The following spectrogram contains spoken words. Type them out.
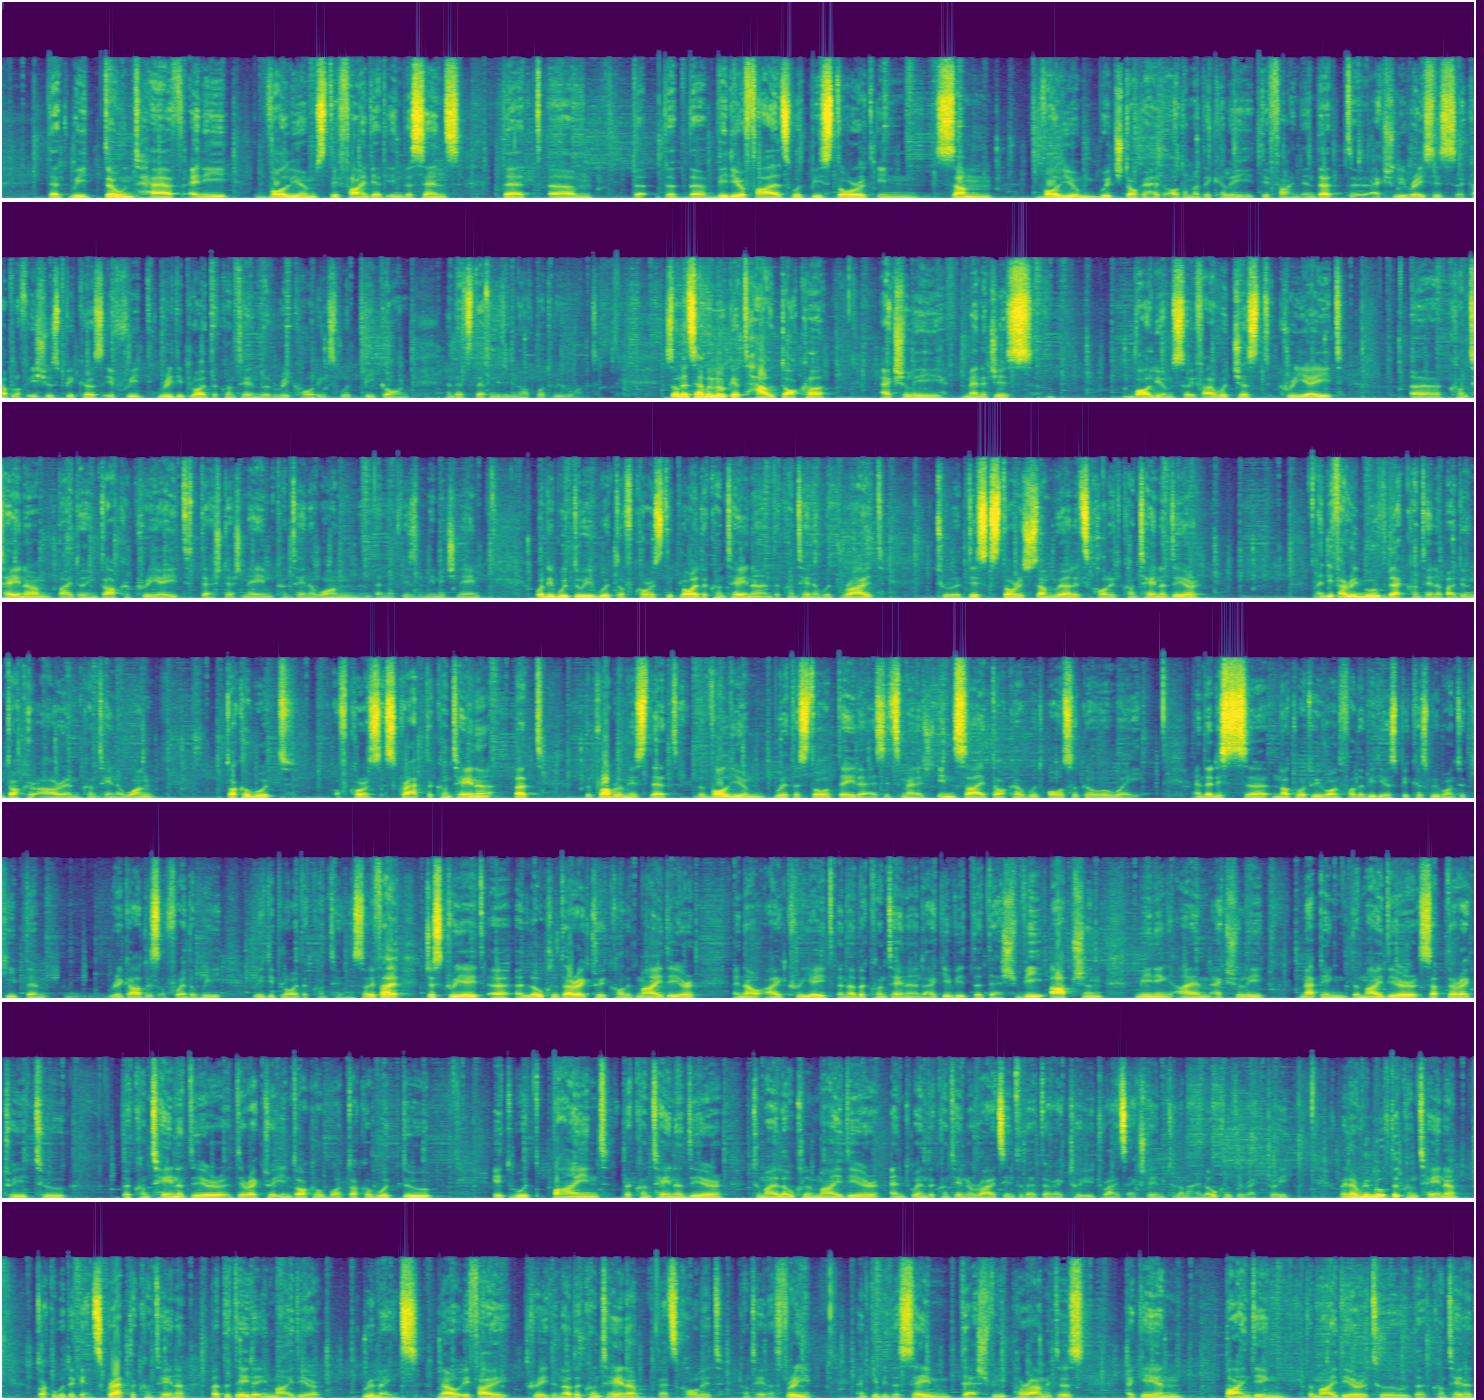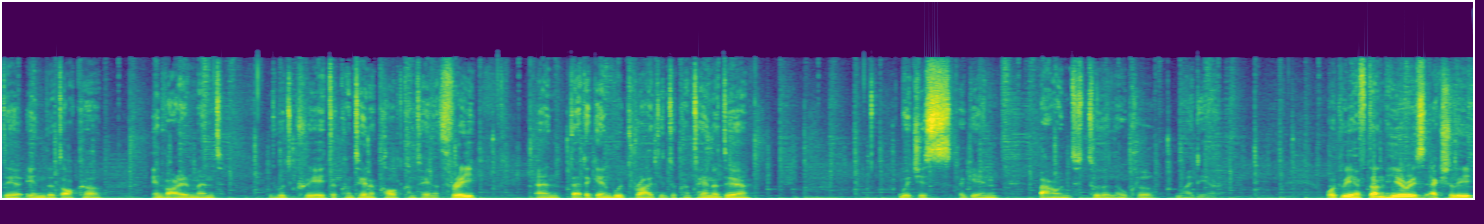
that we don't have any volumes defined yet in the sense that um, the, the, the, video files would be stored in some volume which Docker had automatically defined. And that uh, actually raises a couple of issues because if we redeployed the container the recordings would be gone. And that's definitely not what we want. So let's have a look at how Docker actually manages volume. So if I would just create a container by doing docker create dash dash name container one and then obviously an image name. What it would do, it would of course deploy the container and the container would write to a disk storage somewhere, let's call it container dir. And if I remove that container by doing docker rm container one, Docker would of course scrap the container, but the problem is that the volume with the stored data as it's managed inside Docker would also go away. And that is uh, not what we want for the videos because we want to keep them regardless of whether we redeploy the container. So if I just create a, a local directory, call it mydir, and now I create another container and I give it the dash v option, meaning I am actually mapping the mydir subdirectory to the container dir directory in Docker, what Docker would do it would bind the container dir to my local my mydir and when the container writes into that directory, it writes actually into my local directory. When I remove the container, Docker would again scrap the container, but the data in my MyDir remains. Now, if I create another container, let's call it container 3, and give it the same dash v parameters, again binding the MyDir to the container dir in the Docker environment, it would create a container called container 3, and that again would write into container dir, which is again bound to the local MyDir. What we have done here is actually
